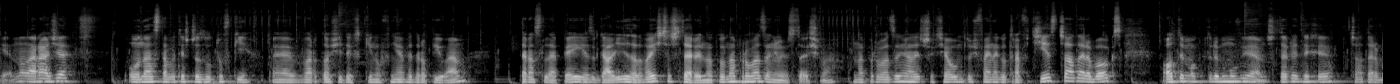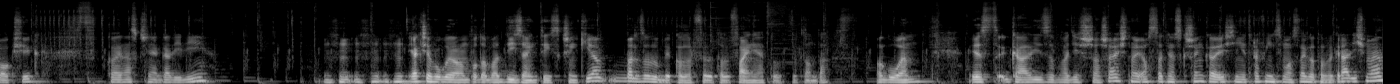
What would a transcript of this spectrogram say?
Nie, no na razie u nas nawet jeszcze złotówki e, w wartości tych skinów nie wydropiłem. Teraz lepiej, jest Gali za 24, no to na prowadzeniu jesteśmy. Na prowadzeniu, ale jeszcze chciałbym coś fajnego trafić. Jest Chatterbox, o tym, o którym mówiłem. Cztery dychy, Chatterboxik. Kolejna skrzynia Galili. Jak się w ogóle wam podoba design tej skrzynki? Ja bardzo lubię kolor fioletowy, fajnie tu wygląda ogółem. Jest Gali za 26, no i ostatnia skrzynka, jeśli nie trafi nic mocnego, to wygraliśmy.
